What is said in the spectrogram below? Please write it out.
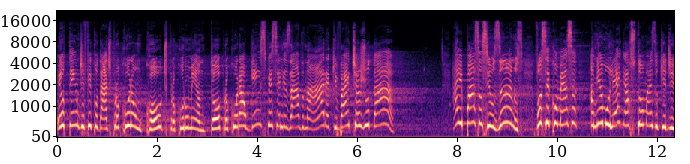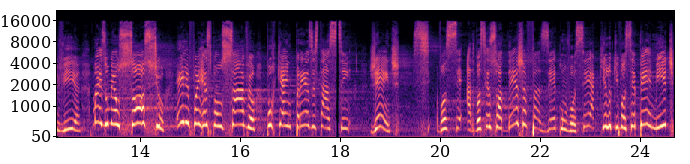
eu tenho dificuldade, procura um coach, procura um mentor, procura alguém especializado na área que vai te ajudar. Aí passam-se os anos, você começa, a minha mulher gastou mais do que devia, mas o meu sócio, ele foi responsável porque a empresa está assim. Gente, você, você só deixa fazer com você aquilo que você permite.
